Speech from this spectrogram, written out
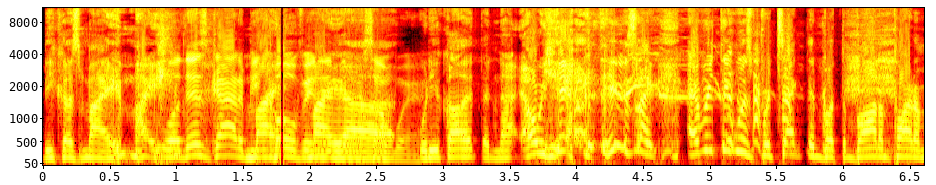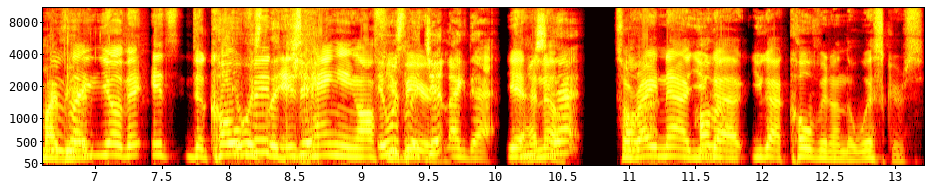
Because my my well, there's got to be my, COVID my, uh, somewhere. What do you call it? The oh yeah, it was like everything was protected, but the bottom part of my it was beard. like, yo, the, it's the was COVID is hanging off it was beard. legit like that. Yeah, you I see know. So Hold right on. now you Hold got on. you got COVID on the whiskers.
